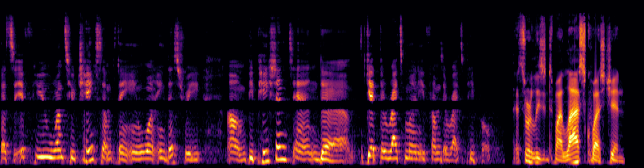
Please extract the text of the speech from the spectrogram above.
But if you want to change something in one industry, um, be patient and uh, get the right money from the right people. That sort of leads into my last question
